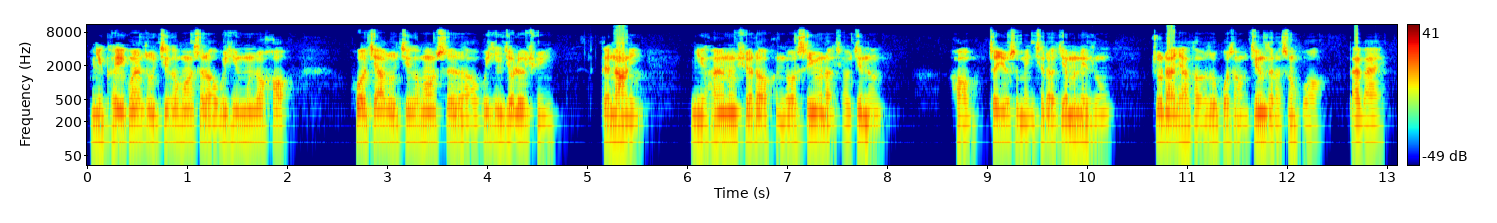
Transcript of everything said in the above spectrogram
你可以关注极客方式的微信公众号，或加入极客方式的微信交流群，在那里。你还能学到很多实用的小技能。好，这就是本期的节目内容，祝大家早日过上精致的生活，拜拜。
